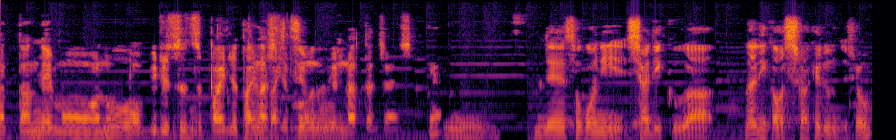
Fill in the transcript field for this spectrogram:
あったんで、うんもう、あの、モビルスーツパイロットなしでもうなったんじゃないですか？ね。うん。で、そこにシャディクが何かを仕掛けるんでしょ？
